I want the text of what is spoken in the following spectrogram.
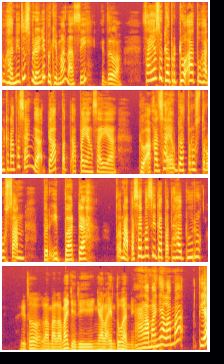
Tuhan itu sebenarnya bagaimana sih? Gitu loh. Saya sudah berdoa Tuhan, kenapa saya nggak dapat apa yang saya doakan? Saya udah terus-terusan beribadah Kenapa saya masih dapat hal buruk? Itu lama-lama jadi nyalahin Tuhan ya. Nah, lamanya lama dia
